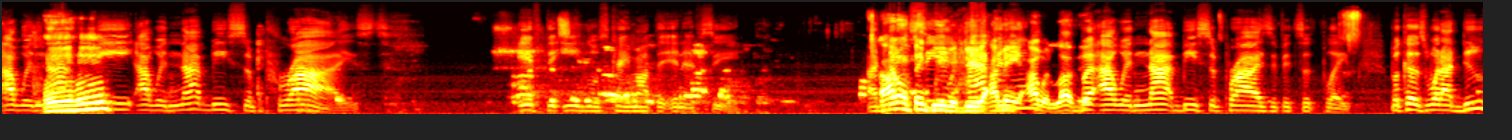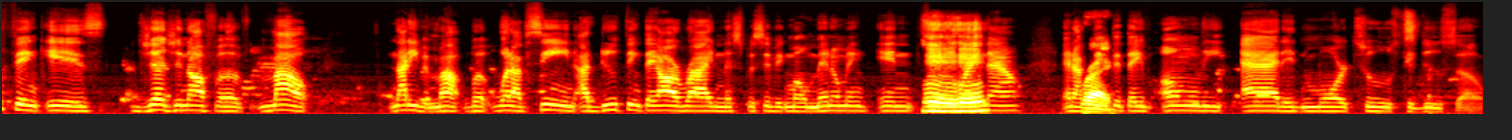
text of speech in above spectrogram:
I would not mm-hmm. be. I would not be surprised if the Eagles came out the NFC. I don't, I don't think we would do that. I mean, I would love it, but I would not be surprised if it took place because what I do think is judging off of Mount not even Mount, but what I've seen, I do think they are riding a specific momentum in, in mm-hmm. right now. And I right. think that they've only added more tools to do so.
